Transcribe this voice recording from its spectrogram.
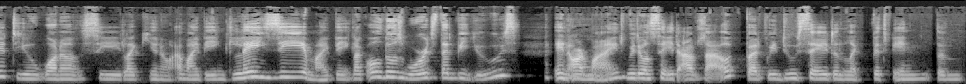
it. You want to see, like, you know, am I being lazy? Am I being like all those words that we use in our mm-hmm. mind? We don't say it out loud, but we do say it in like between the,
